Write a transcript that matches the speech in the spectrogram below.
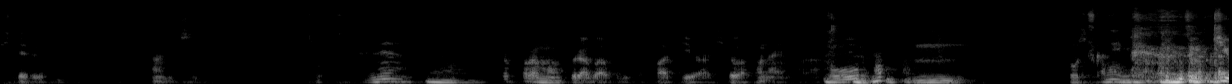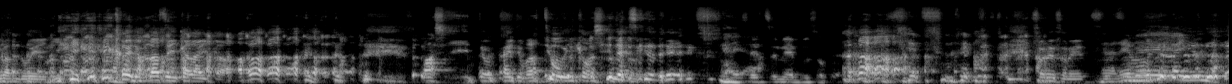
きてる感じ。そうですね。うん。だからもうクラブアフリカパーティーは人が来ないのかな。ね。おうん。どうですかね、みたいな。Q&A に書いてもなぜいかないか。バシーンと書いてもらってもいいかもしれないですけどね。いやいや、説明不足。説明それぞれ。誰も説明がいる。んだ。説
